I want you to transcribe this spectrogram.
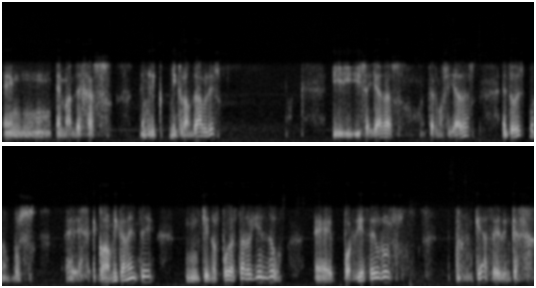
en, en, bandejas en mic- microondables y, y selladas, termosilladas. Entonces, bueno, pues eh, económicamente, mm, quien nos pueda estar oyendo, eh, por 10 euros, ¿qué hace él en casa?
